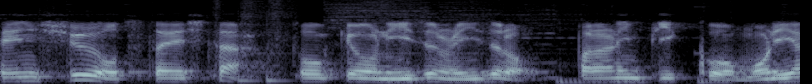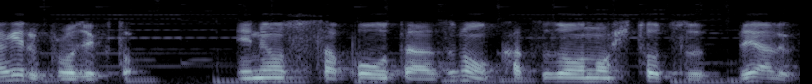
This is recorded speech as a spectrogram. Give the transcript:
先週お伝えした東京2020パラリンピックを盛り上げるプロジェクト。エネオスサポーターズの活動の一つである、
